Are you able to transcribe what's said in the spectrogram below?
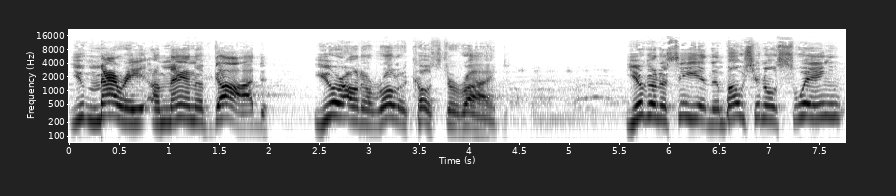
You marry a man of God, you're on a roller coaster ride. You're going to see an emotional swing.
